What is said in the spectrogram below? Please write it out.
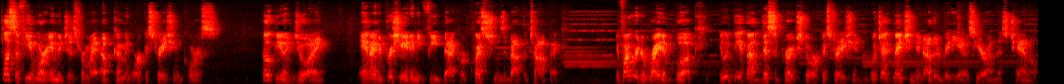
plus a few more images for my upcoming orchestration course. Hope you enjoy, and I'd appreciate any feedback or questions about the topic. If I were to write a book, it would be about this approach to orchestration, which I've mentioned in other videos here on this channel.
